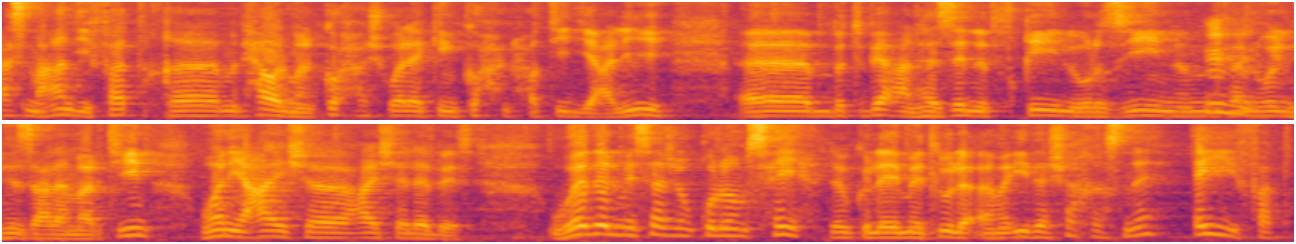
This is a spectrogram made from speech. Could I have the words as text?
أسمع عندي فتق آه، بنحاول ما نكحش ولكن نكح نحط إيدي عليه آه، بالطبيعه نهزن ثقيل ورزين نهز على مرتين وهاني عايشة عايشة لاباس وهذا ال message نقول لهم صحيح لو كان الأيامات الأولى أما إذا شخصناه أي فتق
